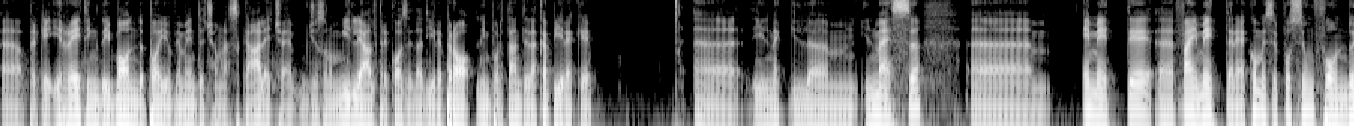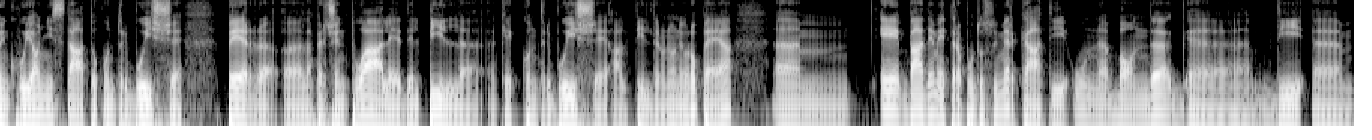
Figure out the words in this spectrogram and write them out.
Uh, perché il rating dei bond poi ovviamente c'è una scala, cioè, ci sono mille altre cose da dire, però l'importante da capire è che uh, il, il, um, il, MES uh, emette, fa emettere, come se fosse un fondo in cui ogni Stato contribuisce per uh, la percentuale del PIL che contribuisce al PIL dell'Unione Europea um, e va ad emettere appunto sui mercati un bond eh, di... Eh,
